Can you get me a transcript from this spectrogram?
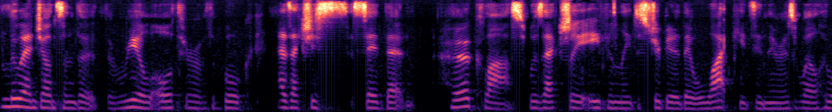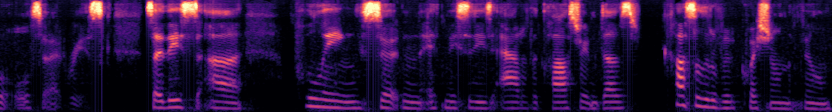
LouAnne Johnson, the, the real author of the book, has actually said that her class was actually evenly distributed. There were white kids in there as well who were also at risk. So this uh, pulling certain ethnicities out of the classroom does cast a little bit of question on the film.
